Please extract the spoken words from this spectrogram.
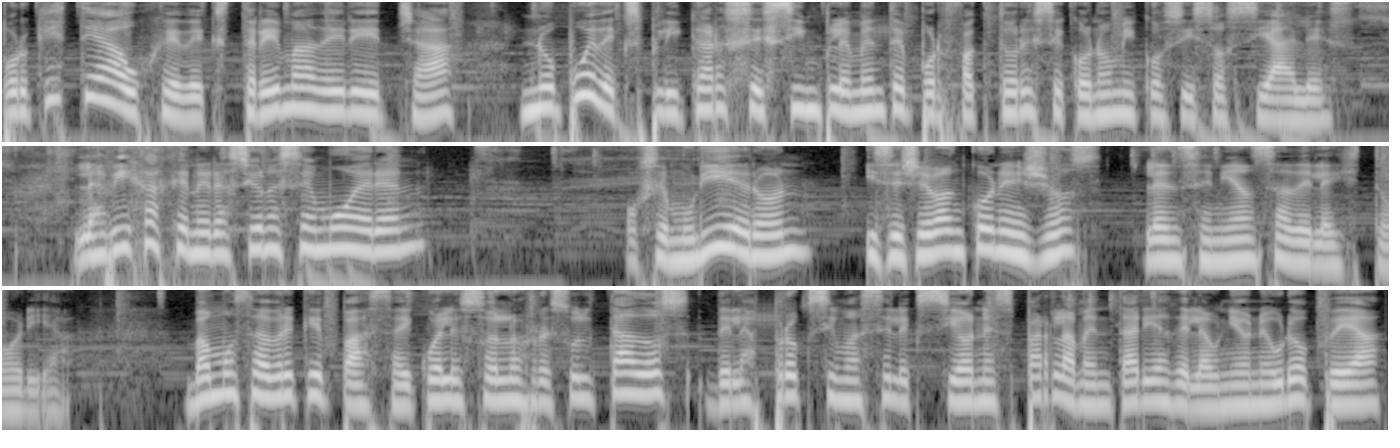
porque este auge de extrema derecha no puede explicarse simplemente por factores económicos y sociales. Las viejas generaciones se mueren o se murieron y se llevan con ellos la enseñanza de la historia. Vamos a ver qué pasa y cuáles son los resultados de las próximas elecciones parlamentarias de la Unión Europea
